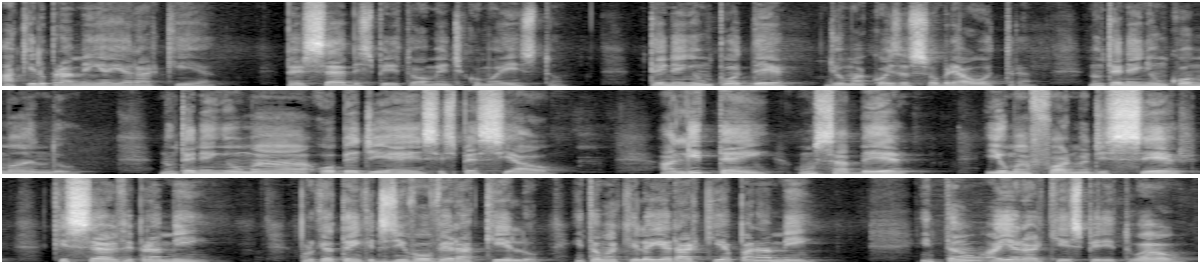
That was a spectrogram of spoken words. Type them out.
aquilo para mim é hierarquia. Percebe espiritualmente como é isto? Tem nenhum poder de uma coisa sobre a outra. Não tem nenhum comando. Não tem nenhuma obediência especial. Ali tem um saber e uma forma de ser que serve para mim, porque eu tenho que desenvolver aquilo. Então aquilo é hierarquia para mim. Então a hierarquia espiritual,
